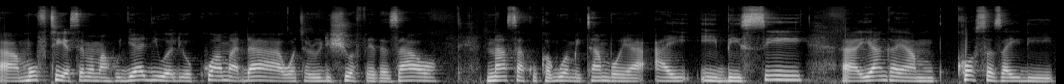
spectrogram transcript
Uh, Mufti asema mahujaji waliokwama daa watarudishiwa fedha zao. NASA kukagua mitambo ya IEBC. Uh, Yanga ya mkosa zaidi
